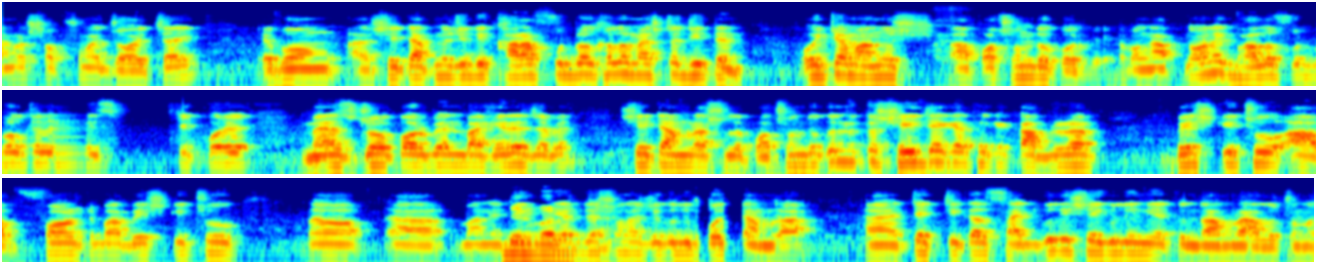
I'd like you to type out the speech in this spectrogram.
আমরা সবসময় জয় চাই এবং সেটা আপনি যদি খারাপ ফুটবল খেলো ম্যাচটা জিতেন, ওইটা মানুষ পছন্দ করবে। এবং আপনি অনেক ভালো ফুটবল খেলে মিস্টেক করে ম্যাচ ড্র করবেন বা হেরে যাবেন সেটা আমরা আসলে পছন্দ করি না। তো সেই জায়গা থেকে কাবরেরার বেশ কিছু ফল্ট বা বেশ কিছু আহ, আহ, মানে। নির্দেশনা যেগুলি বলি আমরা টেকটিক্যাল সাইডগুলি সেগুলি নিয়ে কিন্তু আমরা আলোচনা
